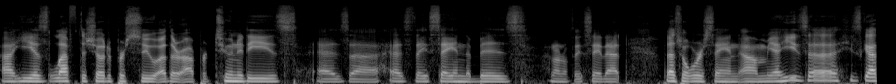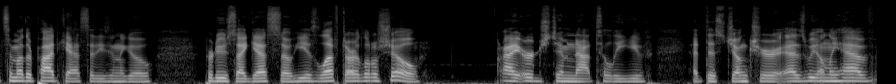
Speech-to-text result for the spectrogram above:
Uh, he has left the show to pursue other opportunities, as uh, as they say in the biz. I don't know if they say that, but that's what we're saying. Um, yeah, he's uh, he's got some other podcasts that he's gonna go produce, I guess. So he has left our little show. I urged him not to leave at this juncture, as we only have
